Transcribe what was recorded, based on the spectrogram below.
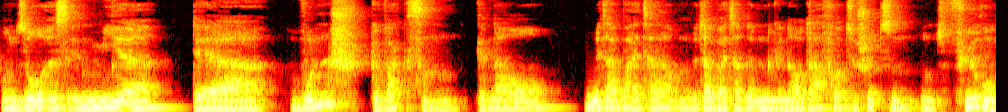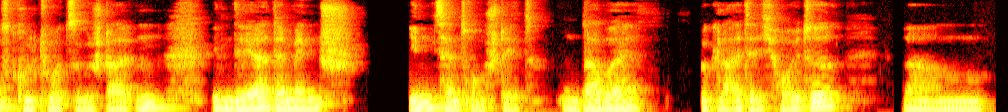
Und so ist in mir der Wunsch gewachsen, genau Mitarbeiter und Mitarbeiterinnen genau davor zu schützen und Führungskultur zu gestalten, in der der Mensch im Zentrum steht. Und dabei begleite ich heute ähm,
